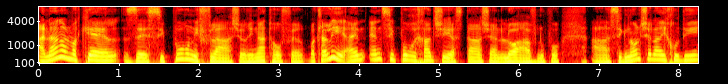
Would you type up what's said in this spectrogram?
ענן על מקל זה סיפור נפלא של רינת הופר. בכללי, אין, אין סיפור אחד שהיא עשתה שלא אהבנו פה. הסגנון שלה ייחודי,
